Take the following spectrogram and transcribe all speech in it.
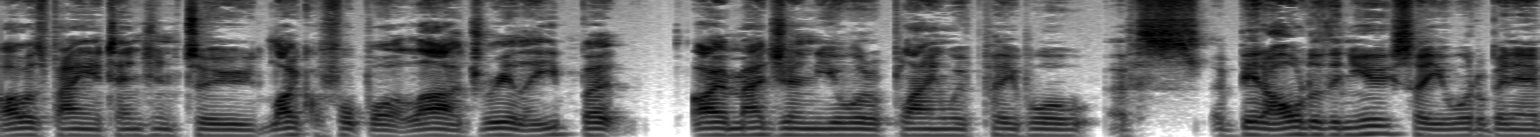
I was paying attention to local football at large, really. But I imagine you were playing with people a, a bit older than you, so you would have been a,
